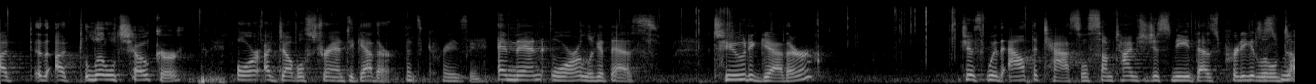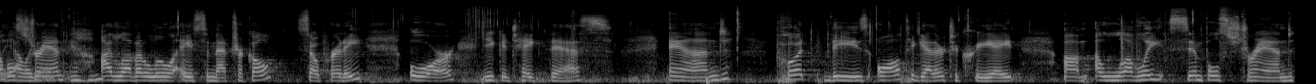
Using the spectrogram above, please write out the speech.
a, a little choker or a double strand together. That's crazy. And then, or look at this, two together, just without the tassels. Sometimes you just need those pretty little really double elegant. strand. I love it a little asymmetrical, so pretty. Or you could take this and put these all together to create um, a lovely, simple strand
